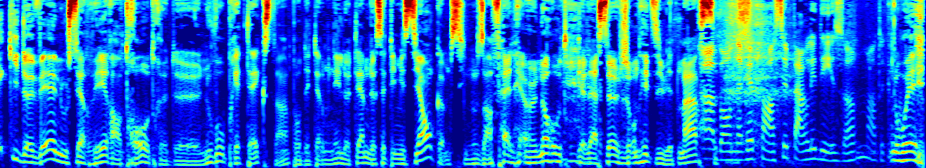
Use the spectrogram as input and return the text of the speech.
et qui devait nous servir, entre autres, de nouveaux prétextes hein, pour déterminer le thème de cette émission, comme s'il nous en fallait un autre que la seule journée du 8 mars. Ah, bon, on avait pensé parler des hommes, en tout cas. Oui,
